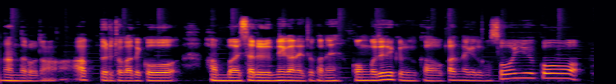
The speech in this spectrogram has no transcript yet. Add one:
なんだろうな、Apple とかでこう、販売されるメガネとかね、今後出てくるのかわかんないけども、そういうこう、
